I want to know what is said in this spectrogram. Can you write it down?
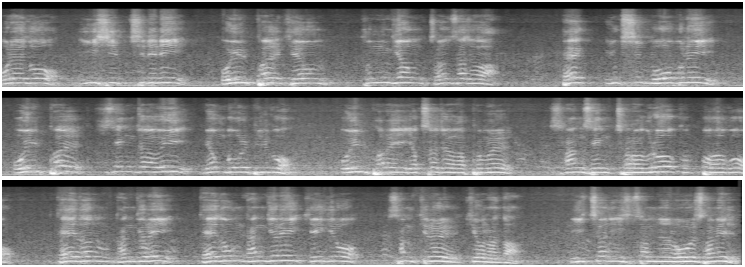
올해도 27인이 5.18 계엄 군경 전사자와 165분의 5.18 희생자의 명복을 빌고 5.18의 역사적 아픔을 상생 철학으로 극복하고 대동 단결의 대동 단결의 계기로 삼기를 기원한다. 2023년 5월 3일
